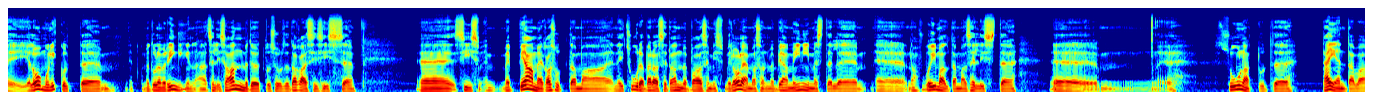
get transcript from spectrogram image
ja loomulikult, äh, et kui me tuleme ringina sellise andmetöötluse juurde tagasi, siis äh, Äh, siis me peame kasutama neid suurepäraseid andmebaase, mis meil olemas on, me peame inimestele äh, noh, võimaldama sellist äh, suunatud täiendava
